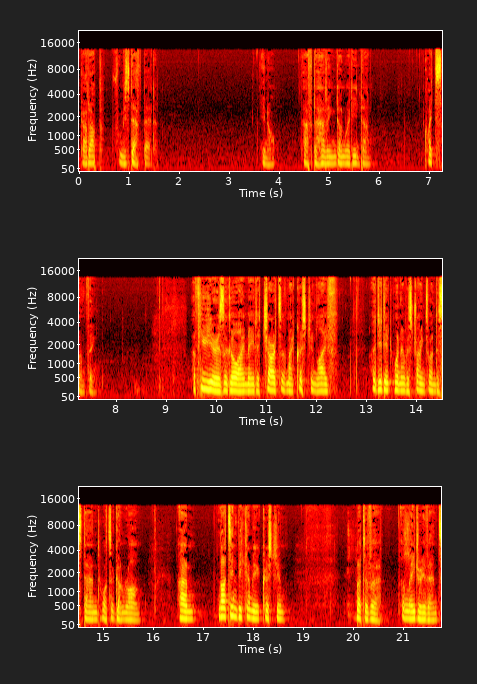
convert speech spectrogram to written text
got up from his deathbed? You know, after having done what he'd done. Quite something. A few years ago, I made a chart of my Christian life. I did it when I was trying to understand what had gone wrong. Um, not in becoming a Christian, but of a, a later event.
